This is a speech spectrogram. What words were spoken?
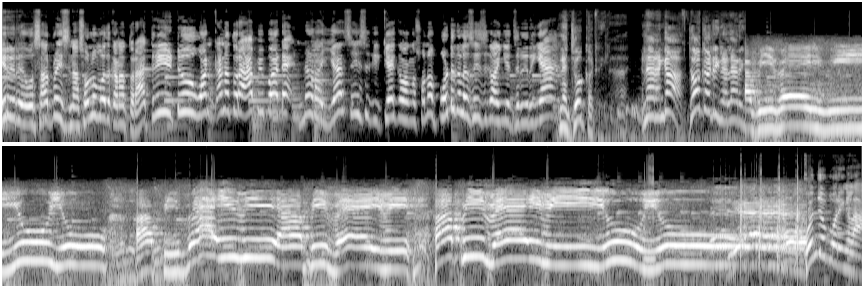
இரு இரு ஒரு சர்ப்ரைஸ் நான் சொல்லும்போது கணத்துறா த்ரீ டூ ஒன் கணத்துற ஹாப்பி பர்த்டே என்னடா ஏன் சைஸுக்கு கேக் வாங்க சொன்னா பொட்டுக்கல சைஸுக்கு வாங்கி வச்சிருக்கீங்க என்ன ஜோக் காட்டுறீங்களா? என்ன ரங்கா? ஜோக் காட்டுறீங்களா எல்லாரும்? Happy baby you you happy baby happy baby happy baby you you கொஞ்சம் போறீங்களா?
